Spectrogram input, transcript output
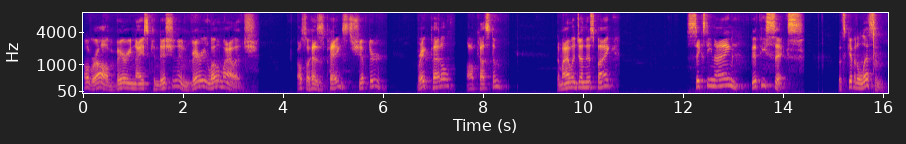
Overall, very nice condition and very low mileage. Also has pegs, shifter, brake pedal, all custom. The mileage on this bike, 69.56. Let's give it a listen.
